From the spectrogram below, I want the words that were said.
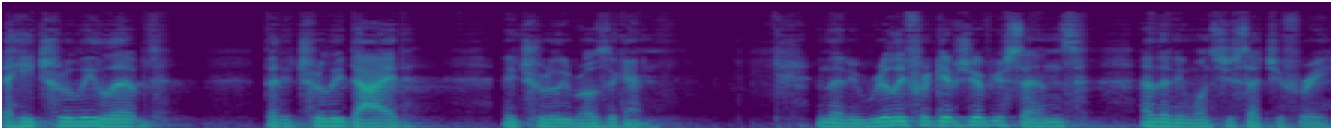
that he truly lived, that he truly died, and he truly rose again. And that he really forgives you of your sins, and that he wants to set you free.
